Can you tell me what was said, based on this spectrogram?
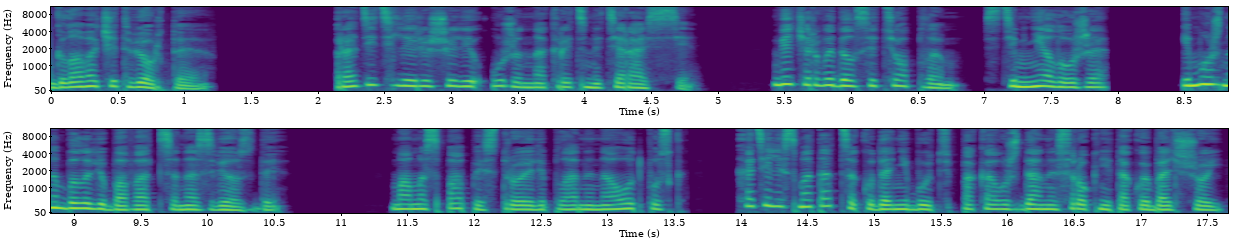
Глава четвертая. Родители решили ужин накрыть на террасе. Вечер выдался теплым, стемнело уже, и можно было любоваться на звезды. Мама с папой строили планы на отпуск, хотели смотаться куда-нибудь, пока уж данный срок не такой большой.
